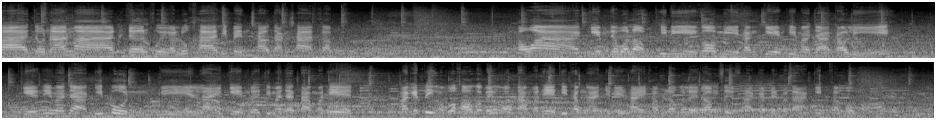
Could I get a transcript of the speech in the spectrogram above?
พาโจนาสมาเดินคุยกับลูกค้าที่เป็นชาวต่างชาติครับ เพราะว่าเกม develop ที่นี่ก็มีทั้งเกมที่มาจากเกาหลี เกมที่มาจากญี่ปุ่น มีหลายเกมเลยที่มาจากต่างประเทศ มาร์เก็ตติ้งของพวกเขาก็เป็นคนต่างประเทศที่ทำงานอยู่ในไทยครับ เราก็เลยต้องสื่อสารกันเป็นภาษาอังกฤษครับผม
